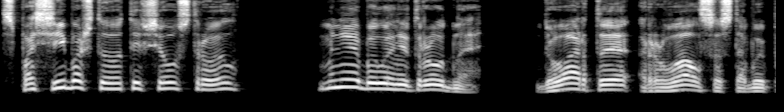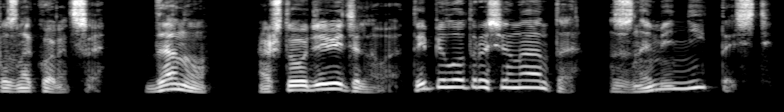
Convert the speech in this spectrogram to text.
«Спасибо, что ты все устроил». «Мне было нетрудно. Дуарте рвался с тобой познакомиться». «Да ну? А что удивительного? Ты пилот Росинанта. Знаменитость».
